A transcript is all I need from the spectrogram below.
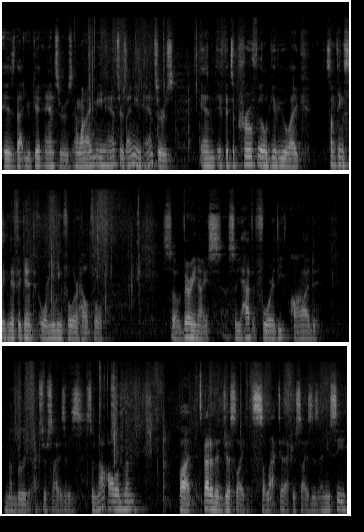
is that you get answers. And when I mean answers, I mean answers and if it's a proof, it'll give you like something significant or meaningful or helpful. So very nice. So you have it for the odd numbered exercises. So not all of them, but it's better than just like selected exercises. And you see,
